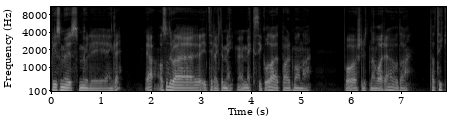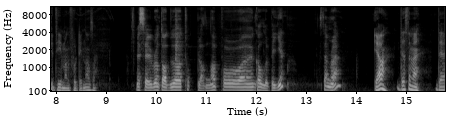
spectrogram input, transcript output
fly så mye som mulig, egentlig. Ja, og så dro jeg i tillegg til Me Mexico da, et par måneder på slutten av året, og da, da tikket timene fort inn, altså. Jeg ser jo blant annet du har topplanda på eh, Galdhøpiggen. Stemmer det? Ja, det stemmer. Det,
